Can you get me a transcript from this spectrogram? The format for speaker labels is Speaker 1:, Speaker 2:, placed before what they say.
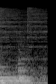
Speaker 1: you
